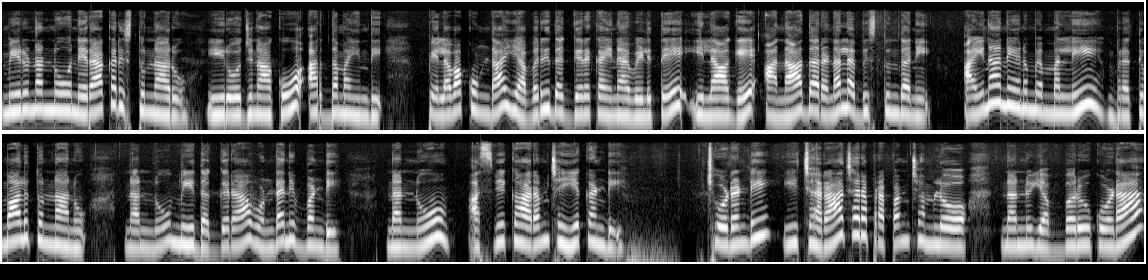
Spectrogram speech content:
మీరు నన్ను నిరాకరిస్తున్నారు. ఈరోజు నాకు అర్థమైంది. పిలవకుండా ఎవరి దగ్గరకైనా వెళితే ఇలాగే అనాదరణ లభిస్తుందని. అయినా నేను మిమ్మల్ని బ్రతిమాలుతున్నాను. నన్ను మీ దగ్గర ఉండనివ్వండి. నన్ను అస్వీకారం చెయ్యకండి. చూడండి ఈ చరాచర ప్రపంచంలో నన్ను ఎవ్వరూ కూడా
